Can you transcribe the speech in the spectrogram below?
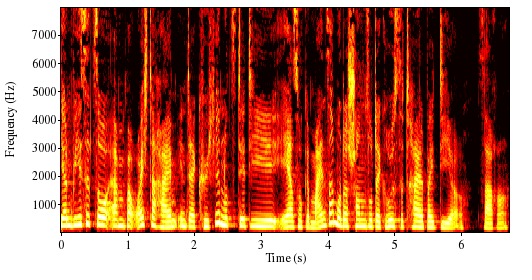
Ja, und wie ist jetzt so ähm, bei euch daheim in der Küche? Nutzt ihr die eher so gemeinsam oder schon so der größte Teil bei dir, Sarah?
